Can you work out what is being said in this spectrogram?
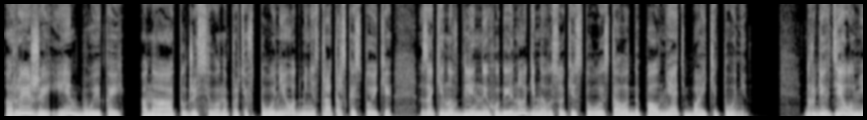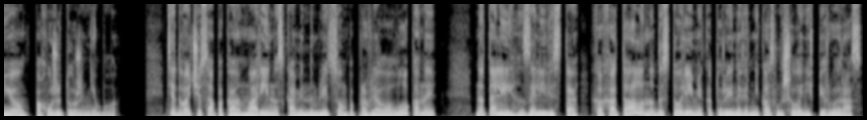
рыжей и бойкой. Она тут же села напротив Тони у администраторской стойки, закинув длинные худые ноги на высокий стол и стала дополнять байки Тони. Других дел у нее, похоже, тоже не было. Те два часа, пока Марина с каменным лицом поправляла локоны, Натали заливисто хохотала над историями, которые наверняка слышала не в первый раз.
